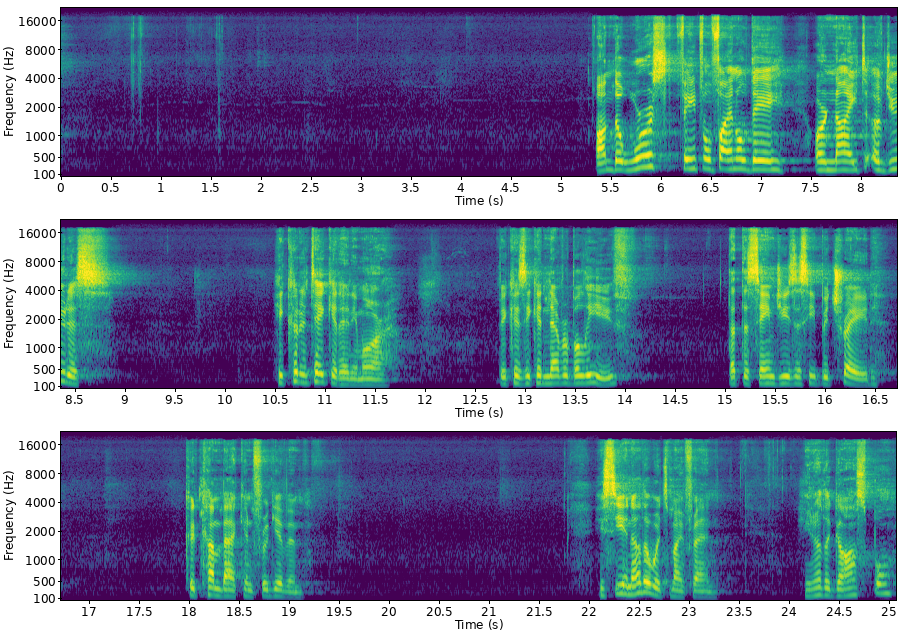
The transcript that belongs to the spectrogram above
on the worst fateful final day or night of Judas. He couldn't take it anymore because he could never believe that the same Jesus he betrayed could come back and forgive him. You see, in other words, my friend, you know the gospel?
